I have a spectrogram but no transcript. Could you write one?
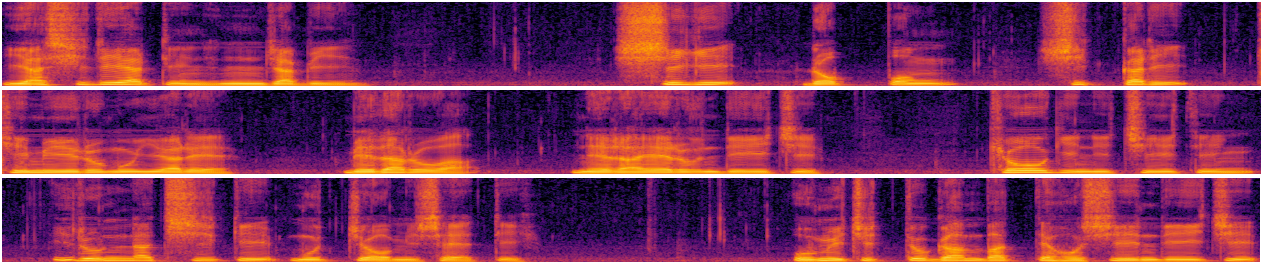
やしりやてんんじゃびん。市議六本しっかり君いるもんやれ。メダルは狙えるんでいち。競技についてんいろんな知識むっちょ見せて。海ちっと頑張ってほしいんでいち。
